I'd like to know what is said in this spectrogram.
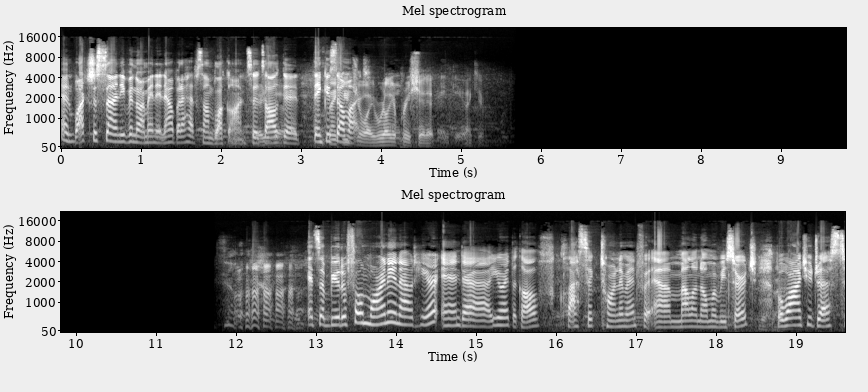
and watch the sun, even though I'm in it now, but I have sunblock on, so it's There you all go. good. Thank you Thank so you, much. Joy. Really Thank you. appreciate it. Thank you. Thank you. It's a beautiful morning out here, and uh, you're at the Golf Classic Tournament for um, melanoma research. But why aren't you dressed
